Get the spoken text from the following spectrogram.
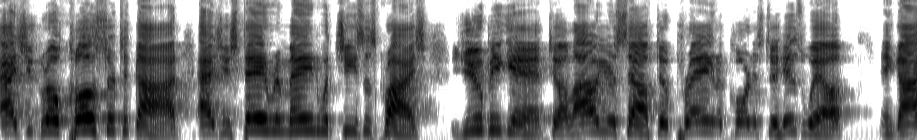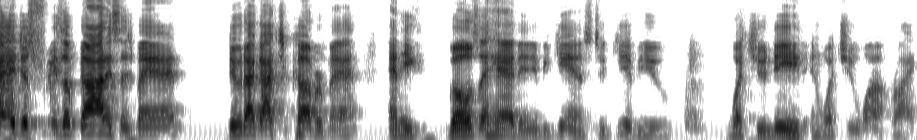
as you grow closer to God, as you stay remain with Jesus Christ, you begin to allow yourself to pray in accordance to his will. And God, it just frees up God and says, Man, dude, I got you covered, man. And he goes ahead and he begins to give you what you need and what you want, right?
